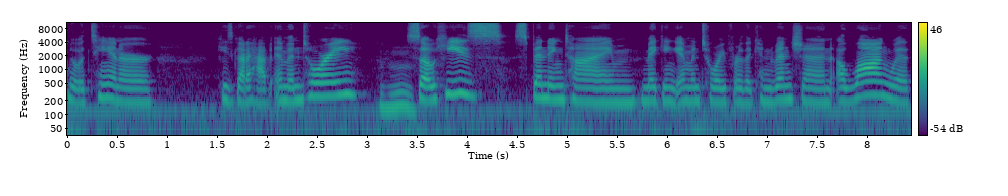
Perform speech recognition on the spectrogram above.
But with Tanner, he's got to have inventory. hmm So he's spending time making inventory for the convention along with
